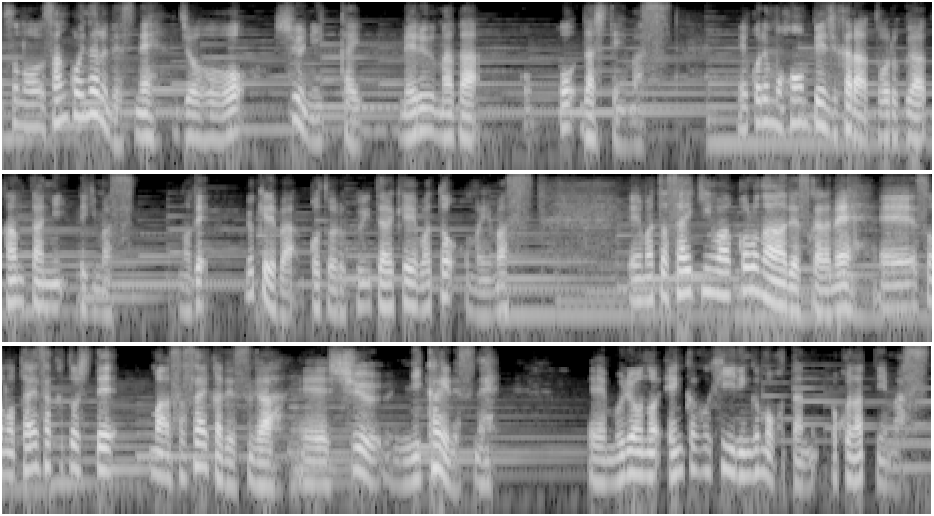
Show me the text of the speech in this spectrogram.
その参考になるですね、情報を週に1回メルマガを出しています。えー、これもホームページから登録が簡単にできますので、よければご登録いただければと思います。えー、また最近はコロナですからね、えその対策として、まあ、ささやかですが、え週2回ですね、え無料の遠隔ヒーリングも行っています。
